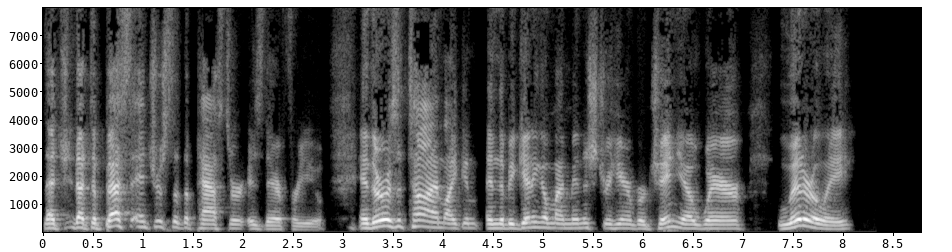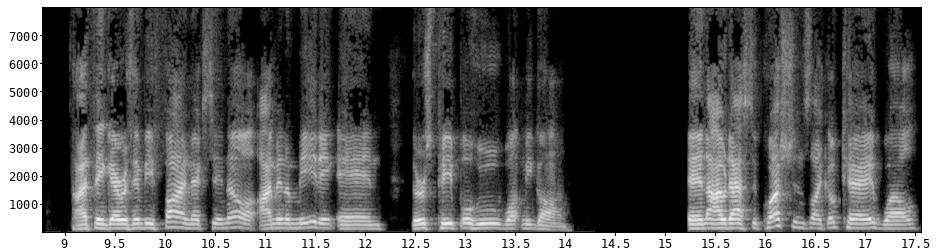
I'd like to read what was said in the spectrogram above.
that that the best interest of the pastor is there for you. And there was a time like in, in the beginning of my ministry here in virginia where literally i think everything be fine. Next thing you know i'm in a meeting and there's people who want me gone. And i would ask the questions like okay well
